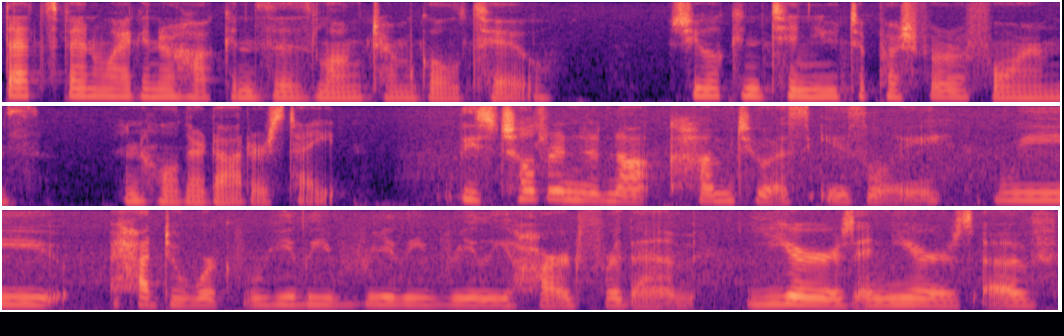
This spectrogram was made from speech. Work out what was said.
That's Van Wagner Hawkins's long-term goal too. She will continue to push for reforms and hold her daughters tight. These children did not come to us easily. We had to work really, really, really hard for them. Years and years of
